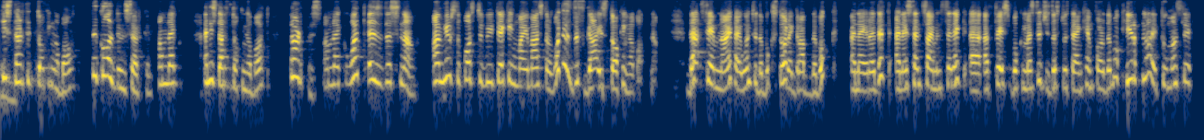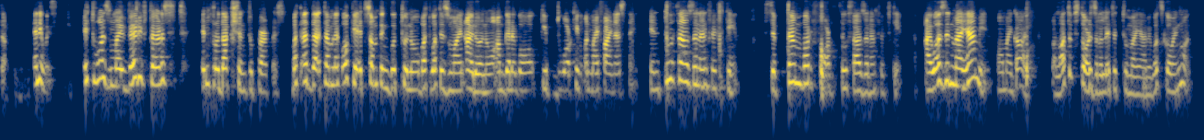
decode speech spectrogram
he hmm. started talking about the golden circle. I'm like, and he started talking about purpose. I'm like, what is this now? I'm here supposed to be taking my master. What is this guy is talking about now? That same night, I went to the bookstore, I grabbed the book and I read it and I sent Simon Sinek a, a Facebook message just to thank him for the book. He replied two months later. Anyways, it was my very first introduction to purpose. But at that time, like, okay, it's something good to know, but what is mine? I don't know. I'm to go keep working on my finance thing. In 2015, September 4th, 2015. I was in Miami. Oh my God, a lot of stores related to Miami. What's going on?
